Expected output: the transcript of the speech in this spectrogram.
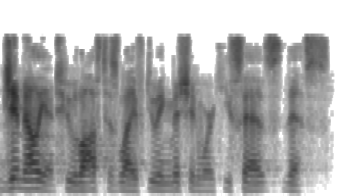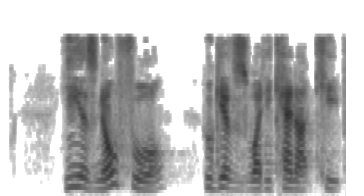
Jim Elliot, who lost his life doing mission work. He says this He is no fool who gives what he cannot keep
